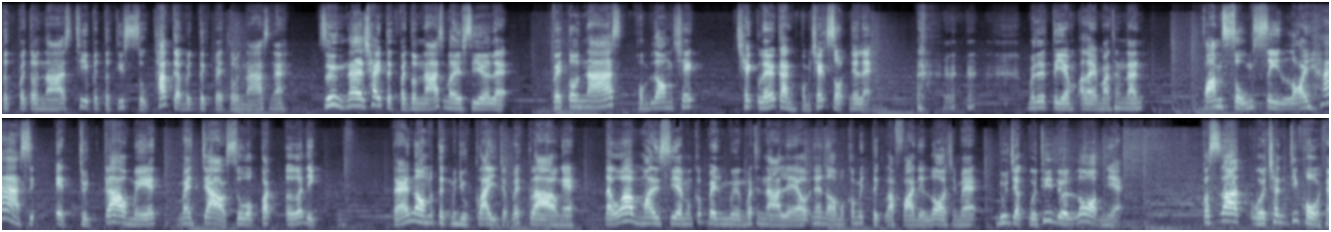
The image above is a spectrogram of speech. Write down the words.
ตึกเปโตนัสที่เป็นตึกที่สูง ถ้าเกิดเป็นตึกเปโตนัสนะ ซึ่งน่าจะใช่ตึกเปโตนัสมาเลเซียแหละ เปโตนัสผมลองเช็คเช็คเลยกัน ผมเช็คสดนี่แหละ ไม่ได้เตรียมอะไรมาทั้งนั้น ความสูง 451.9 เมตร แม่เจ้าซัวก็อตเอิร์ธอีก แต่แน่นอนมันตึกมันอยู่ไกลจากแบ็กกราวไงแต่ว่ามาเลเซียมันก็เป็นเมืองพัฒนาแล้วแน่นอนมันก็ไม่ตึกลาฟาเดลอใช่ไหมดูจากพื้นที่โดยรอบเนี่ยก็ซาดเวอร์ชันที่โผล่ใน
